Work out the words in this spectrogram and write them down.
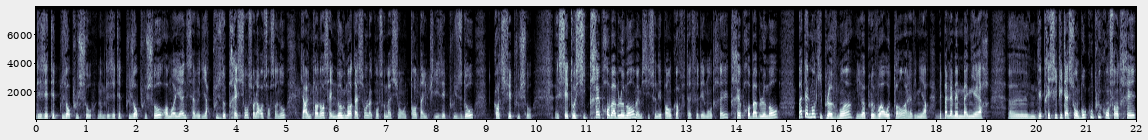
des étés de plus en plus chauds. Donc des étés de plus en plus chauds, en moyenne, ça veut dire plus de pression sur la ressource en eau, car une tendance à une augmentation de la consommation. On tente à utiliser plus d'eau quand il fait plus chaud. C'est aussi très probablement, même si ce n'est pas encore tout à fait démontré, très probablement, pas tellement qu'il pleuve moins, il va pleuvoir autant à l'avenir, mais pas de la même manière. Euh, des précipitations beaucoup plus concentrées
